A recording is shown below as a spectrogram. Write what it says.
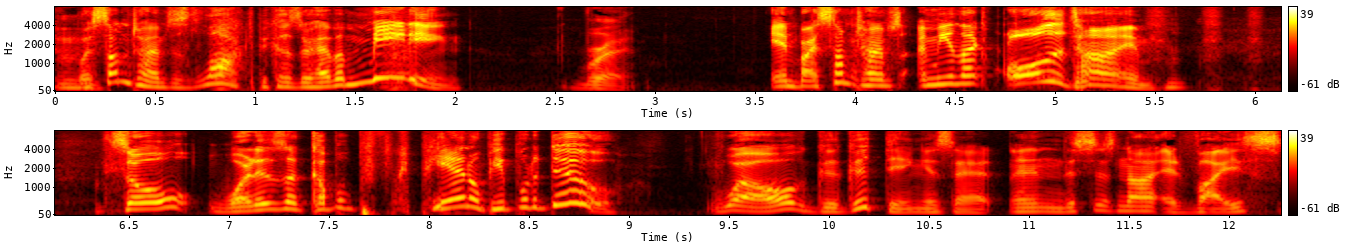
But sometimes it's locked because they have a meeting. Right. And by sometimes, I mean like all the time. so, what is a couple p- piano people to do? Well, the good thing is that, and this is not advice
